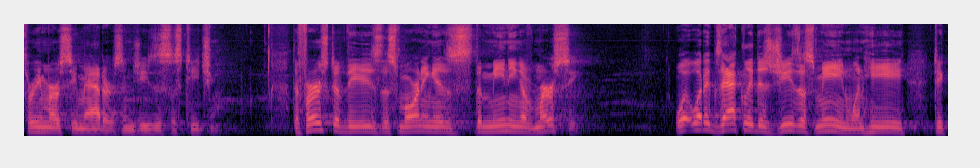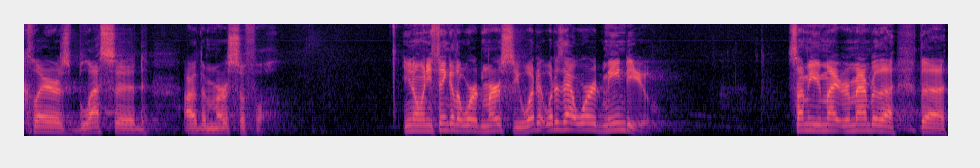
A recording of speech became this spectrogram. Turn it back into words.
Three mercy matters in Jesus' teaching. The first of these this morning is the meaning of mercy. What, what exactly does Jesus mean when he declares, Blessed are the merciful? You know, when you think of the word mercy, what, what does that word mean to you? Some of you might remember the, the,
